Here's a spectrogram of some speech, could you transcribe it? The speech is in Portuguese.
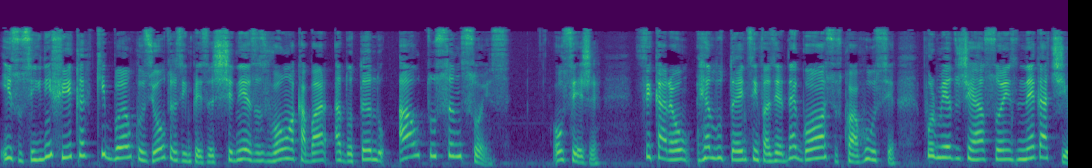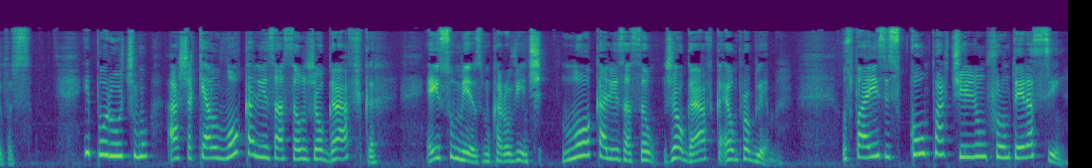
Isso significa que bancos e outras empresas chinesas vão acabar adotando autossanções. Ou seja, ficarão relutantes em fazer negócios com a Rússia por medo de reações negativas. E por último, acha que a localização geográfica é isso mesmo, caro ouvinte. Localização geográfica é um problema. Os países compartilham fronteira sim,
